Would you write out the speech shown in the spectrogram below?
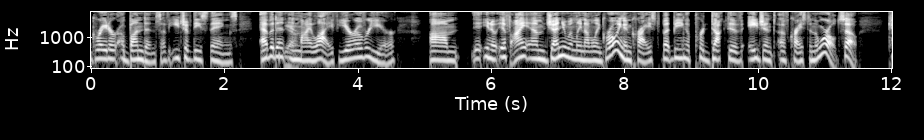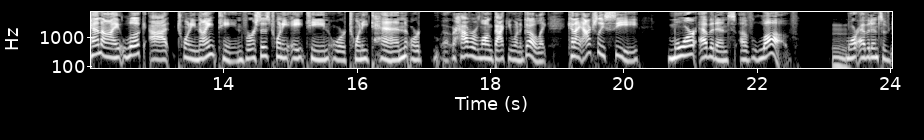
greater abundance of each of these things evident yeah. in my life year over year. Um, you know, if I am genuinely not only growing in Christ, but being a productive agent of Christ in the world. So can I look at 2019 versus 2018 or 2010 or, or however long back you want to go? Like, can I actually see more evidence of love, Mm. more evidence of Mhm.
